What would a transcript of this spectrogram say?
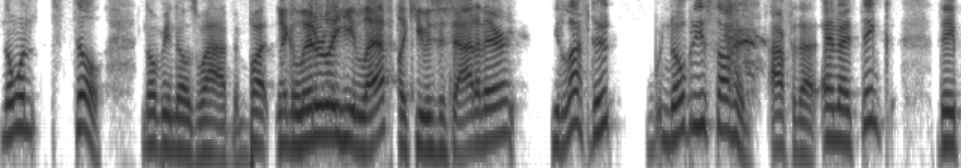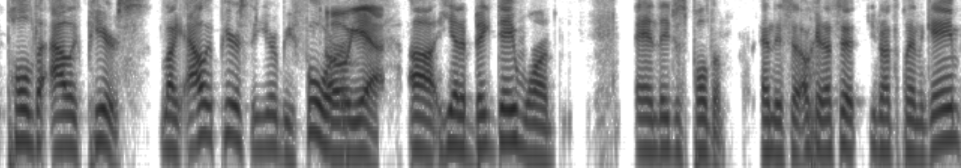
no one still nobody knows what happened. But like literally he left, like he was just out of there. He left, dude. Nobody saw him after that. And I think they pulled Alec Pierce. Like Alec Pierce the year before. Oh yeah. Uh he had a big day one and they just pulled him. And they said, okay, that's it. You don't have to play in the game.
